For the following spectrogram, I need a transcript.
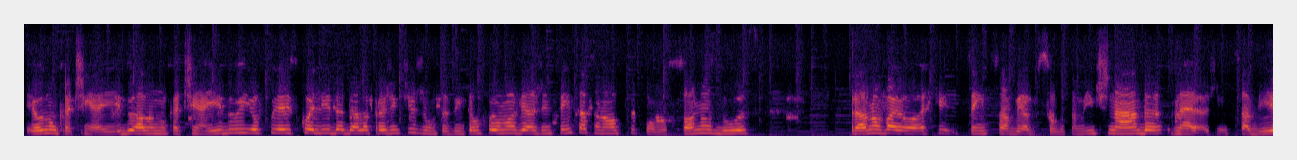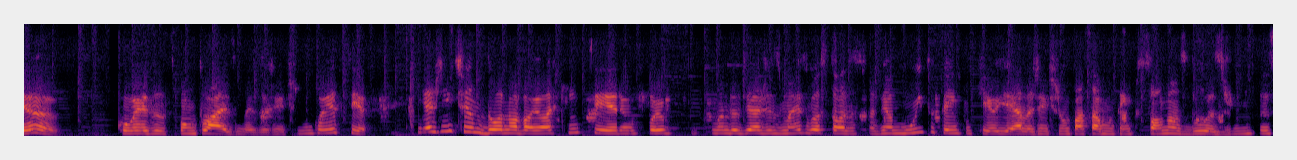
Eu nunca tinha ido, ela nunca tinha ido e eu fui a escolhida dela para a gente ir juntas. Então foi uma viagem sensacional porque fomos só nós duas para Nova York sem saber absolutamente nada, né? A gente sabia coisas pontuais, mas a gente não conhecia. E a gente andou Nova York inteira, foi uma das viagens mais gostosas. Fazia muito tempo que eu e ela, a gente não passava um tempo só nós duas juntas.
